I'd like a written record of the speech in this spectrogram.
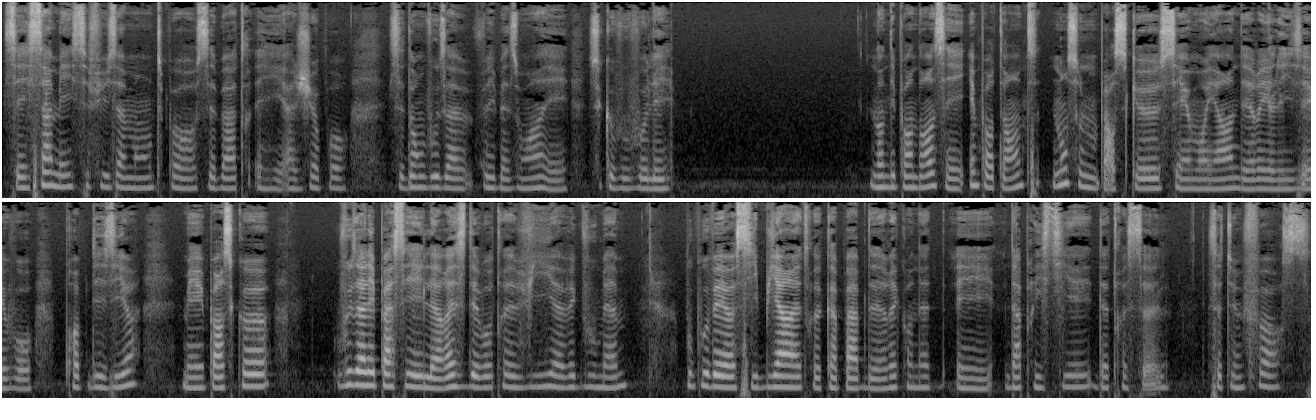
c'est s'aimer suffisamment pour se battre et agir pour ce dont vous avez besoin et ce que vous voulez. L'indépendance est importante, non seulement parce que c'est un moyen de réaliser vos propres désirs, mais parce que vous allez passer le reste de votre vie avec vous-même. Vous pouvez aussi bien être capable de reconnaître et d'apprécier d'être seul. C'est une force.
